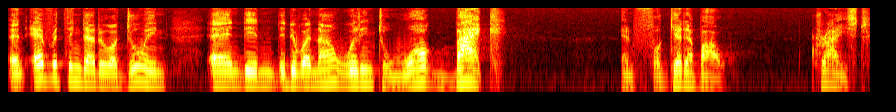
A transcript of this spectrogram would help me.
and everything that they were doing, And then they were now willing to walk back and forget about Christ.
